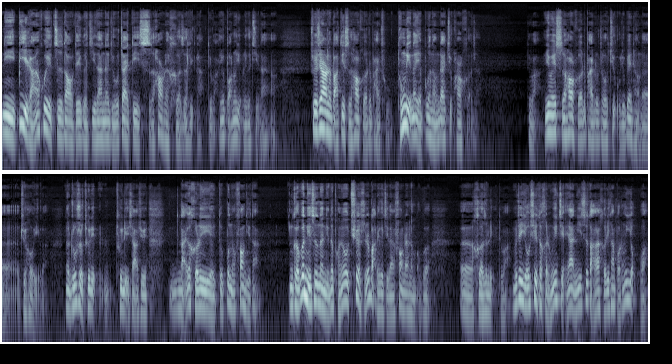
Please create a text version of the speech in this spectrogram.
你必然会知道这个鸡蛋那就在第十号的盒子里了，对吧？因为保证有这个鸡蛋啊，所以这样呢，把第十号盒子排除。同理呢，也不可能在九号盒子，对吧？因为十号盒子排除之后，九就变成了最后一个。那如此推理推理下去，哪个盒里也都不能放鸡蛋。可问题是呢，你的朋友确实把这个鸡蛋放在了某个呃盒子里，对吧？因为这游戏它很容易检验，你一次打开盒里看，保证有啊，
